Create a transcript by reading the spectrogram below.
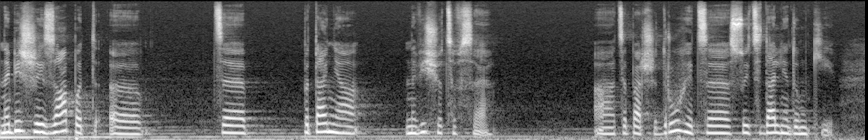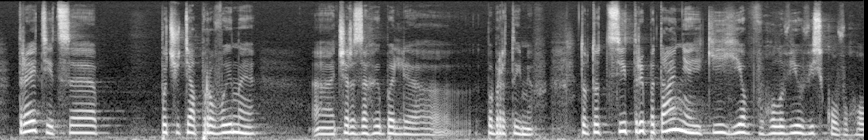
Найбільший запит е, це питання, навіщо це все? Це перше. Друге це суїцидальні думки. Третє це почуття провини е, через загибель е, побратимів. Тобто ці три питання, які є в голові у військового,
